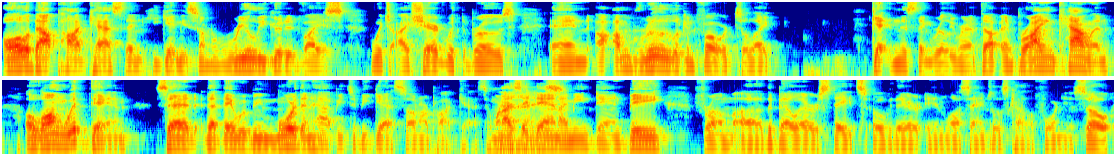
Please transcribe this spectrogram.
all about podcasting. He gave me some really good advice, which I shared with the bros, and I'm really looking forward to like getting this thing really ramped up. And Bryan Callen, along with Dan, said that they would be more than happy to be guests on our podcast. And when I say Dan, I mean Dan B from uh, the Bel Air Estates over there in Los Angeles, California. So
